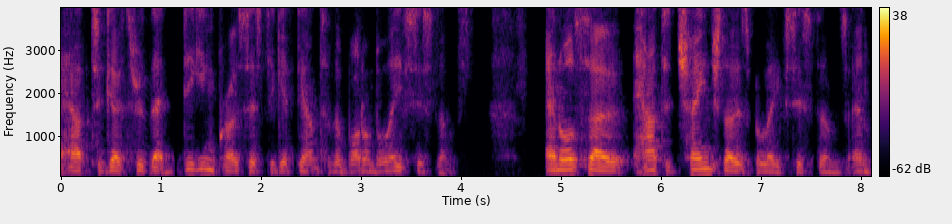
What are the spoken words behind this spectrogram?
how to go through that digging process to get down to the bottom belief systems. And also how to change those belief systems and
